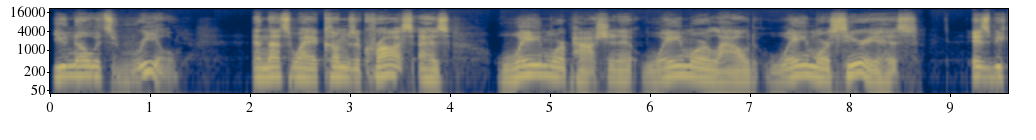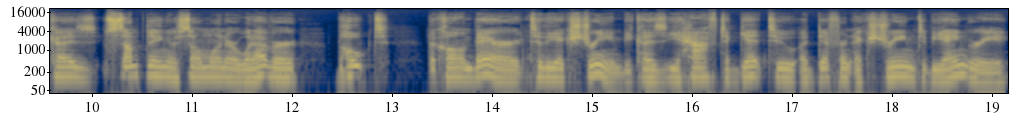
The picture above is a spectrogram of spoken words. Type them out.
you know it's real. And that's why it comes across as way more passionate, way more loud, way more serious is because something or someone or whatever poked the calm bear to the extreme because you have to get to a different extreme to be angry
